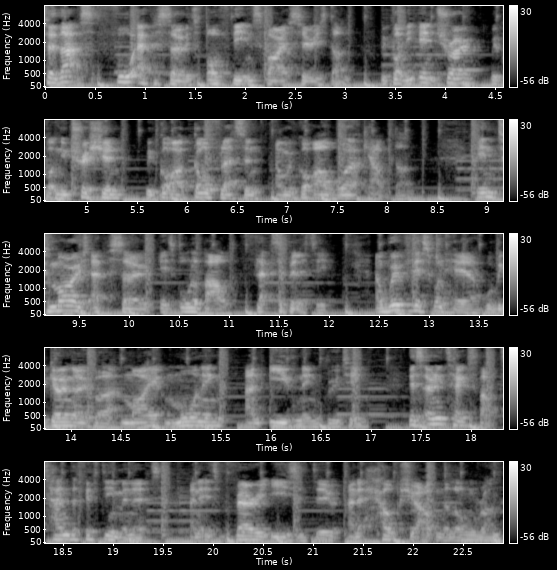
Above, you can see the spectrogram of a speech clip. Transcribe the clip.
So that's four episodes of the Inspire series done. We've got the intro, we've got nutrition, we've got our golf lesson, and we've got our workout done. In tomorrow's episode, it's all about flexibility. And with this one here, we'll be going over my morning and evening routine. This only takes about 10 to 15 minutes and it is very easy to do and it helps you out in the long run.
